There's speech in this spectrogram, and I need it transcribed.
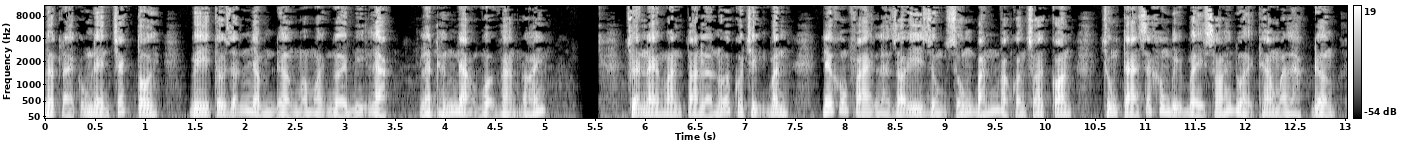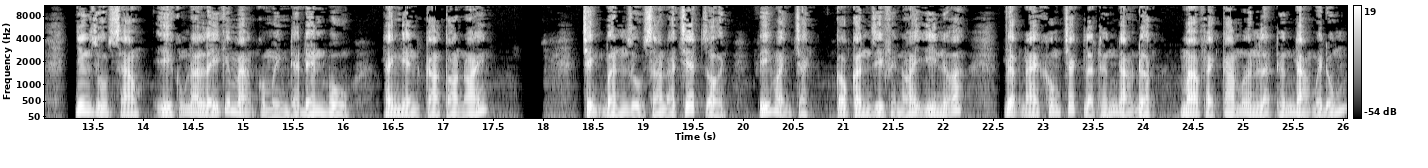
việc này cũng nên trách tôi, vì tôi dẫn nhầm đường mà mọi người bị lạc. Lật hứng đạo vội vàng nói, chuyện này hoàn toàn là lỗi của trịnh bân. Nếu không phải là do y dùng súng bắn vào con sói con, chúng ta sẽ không bị bầy sói đuổi theo mà lạc đường. Nhưng dù sao, y cũng đã lấy cái mạng của mình để đền bù. Thanh niên cao to nói trịnh bân dù sao đã chết rồi, phí hoành trạch cậu cần gì phải nói y nữa. Việc này không trách lật hứng đạo được, mà phải cảm ơn lật hướng đạo mới đúng.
